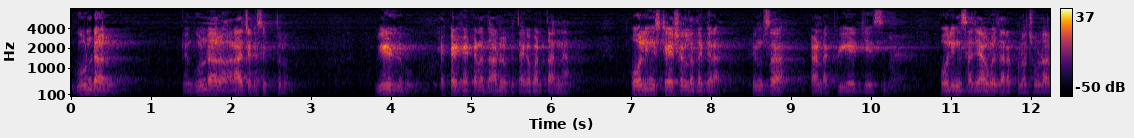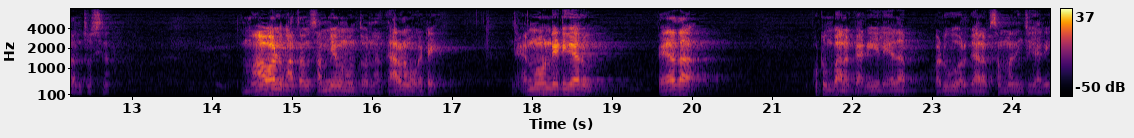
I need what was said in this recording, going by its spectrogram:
గూండాలు గూండాలు అరాచక శక్తులు వీళ్ళు ఎక్కడికెక్కడ దాడులకు తెగబడతాన్న పోలింగ్ స్టేషన్ల దగ్గర హింసకాండ క్రియేట్ చేసి పోలింగ్ సజావుగా జరగకుండా చూడాలని చూసిన. మా వాళ్ళు మాత్రం సంయమనంతో ఉన్నారు. కారణం ఒకటే. జగన్మోహన్ రెడ్డి గారు పేద కుటుంబాలకు కానీ లేదా పడుగు వర్గాలకు సంబంధించి కానీ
